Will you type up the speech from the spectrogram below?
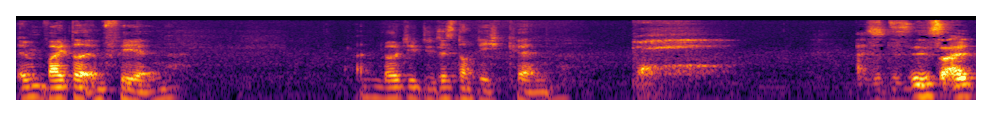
ähm, weiterempfehlen? An Leute, die das noch nicht kennen. Also das ist halt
